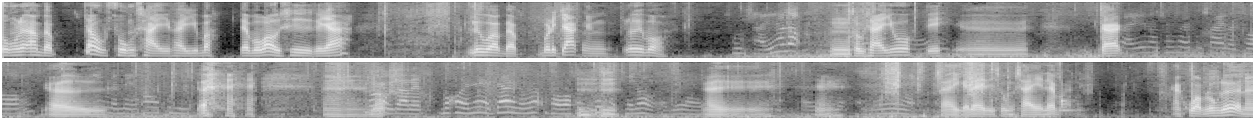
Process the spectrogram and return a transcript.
รงๆเลยอะแบบเจ้าสงสัยไผอยู่บ่ แต่บ่เว้าชื่อก็ยาหรือว่าแบบบริจาคหยังเลยบ่สงสัยแล้วเนาะอืมสงสัยอยู่ติเออสกะงสัยเราสงสัยผู้ชายละสองเออในแม่เฮาคนหนึงอ่าน้อเนาะ งก็แบบบ่ค่อยแน่ใจเนาะเพราะว่าคนพูดใช่น้องอะไรอย่างเอเงี้ยอใส่ก็ได้แต่ชงชัยนะบัดนี้อะความลงเด้อนะ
